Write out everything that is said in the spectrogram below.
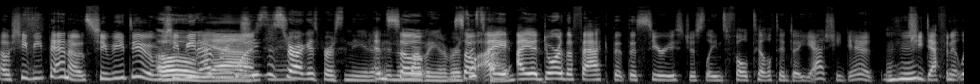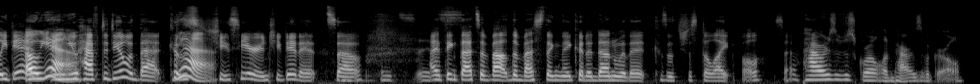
oh, she beat Thanos, she beat Doom, she Oh, beat yeah. everyone. She's the strongest person in the, uni- and in so, the Marvel universe. so That's I, fine. I adore the fact that this series just leans full tilt into yeah she did mm-hmm. she definitely did Oh, yeah. and you have to deal with that because Yeah. she's here and she did it so It's, I think that's about the best thing they could have done with it because it's just delightful so Powers of a Squirrel and Powers of a Girl.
